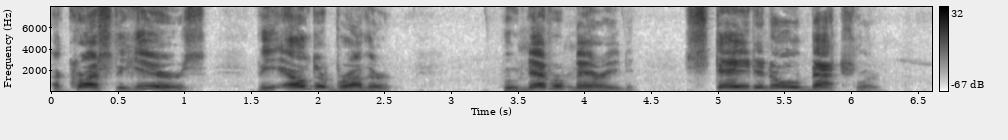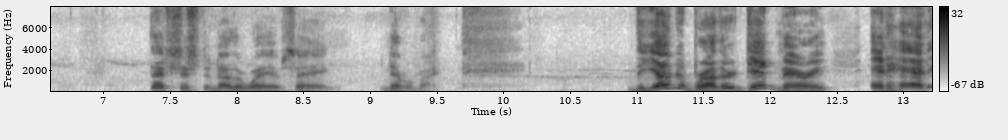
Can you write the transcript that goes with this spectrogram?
Across the years, the elder brother, who never married, stayed an old bachelor. That's just another way of saying never mind. The younger brother did marry and had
